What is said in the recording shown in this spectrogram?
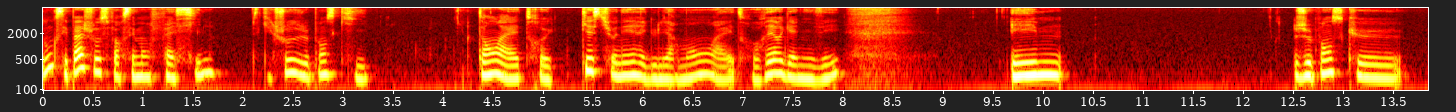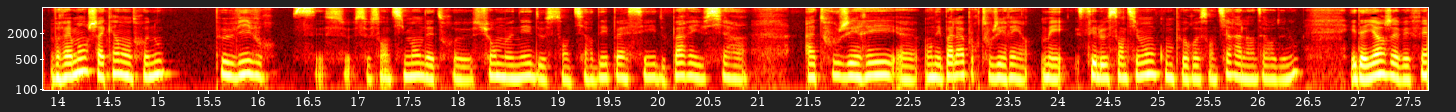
Donc c'est pas chose forcément facile, c'est quelque chose je pense qui tend à être questionné régulièrement, à être réorganisé. Et je pense que vraiment chacun d'entre nous peut vivre ce, sentiment d'être surmené, de se sentir dépassé, de ne pas réussir à, tout gérer. Euh, on n'est pas là pour tout gérer, hein, mais c'est le sentiment qu'on peut ressentir à l'intérieur de nous. Et d'ailleurs, j'avais fait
